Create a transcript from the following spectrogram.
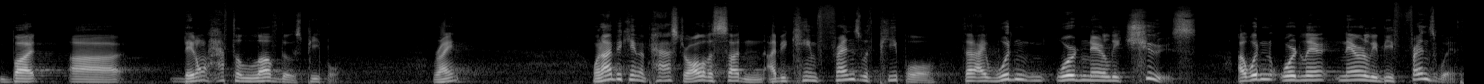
but uh, they don't have to love those people, right? When I became a pastor, all of a sudden, I became friends with people that I wouldn't ordinarily choose. I wouldn't ordinarily be friends with.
